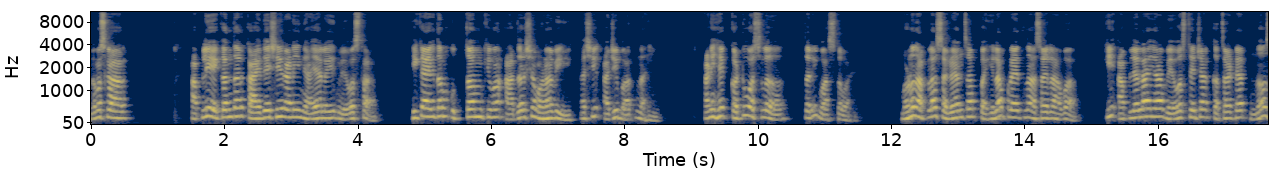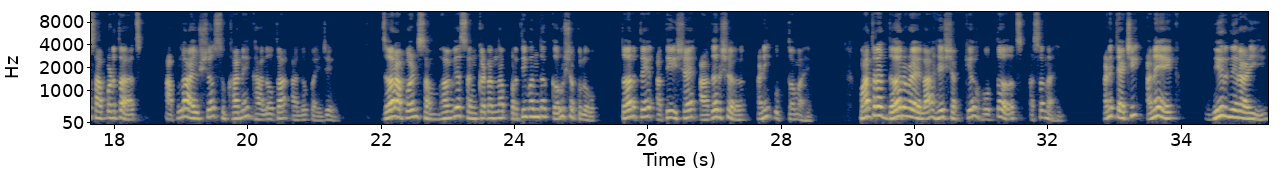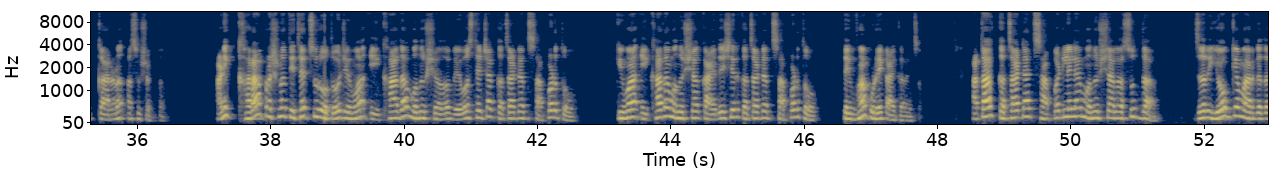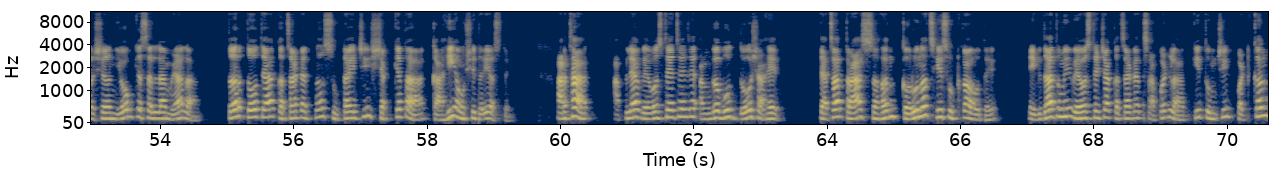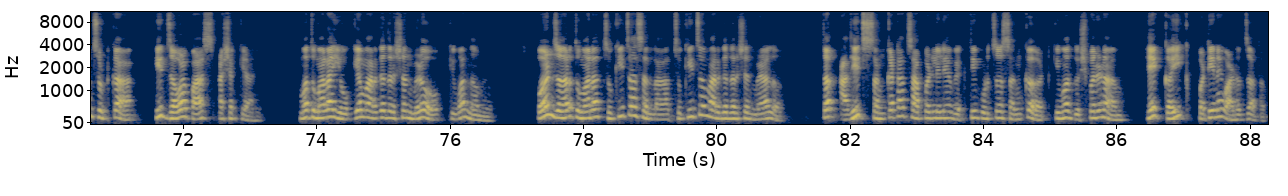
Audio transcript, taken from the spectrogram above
नमस्कार. आपली एकंदर कायदेशीर आणि न्यायालयीन व्यवस्था ही काय एकदम उत्तम किंवा आदर्श म्हणावी अशी अजिबात नाही. आणि हे कटू असलं तरी वास्तव आहे. म्हणून आपला सगळ्यांचा पहिला प्रयत्न असायला हवा की आपल्याला या व्यवस्थेच्या कचाट्यात न सापडताच आपलं आयुष्य सुखाने घालवता आलं पाहिजे. जर आपण संभाव्य संकटांना प्रतिबंध करू शकलो तर ते अतिशय आदर्श आणि उत्तम आहे. मात्र दरवेळेला हे शक्य होतच असं नाही. आणि त्याची अनेक निरनिराळी कारणं असू शकतात. आणि खरा प्रश्न तिथेच सुरू होतो जेव्हा एखादा मनुष्य व्यवस्थेच्या कचाट्यात सापडतो किंवा एखादा मनुष्य कायदेशीर कचाट्यात सापडतो तेव्हा पुढे काय करायचं? आता कचाट्यात सापडलेल्या मनुष्याला सुद्धा जर योग्य मार्गदर्शन योग्य सल्ला मिळाला तर तो त्या कचाट्यातनं सुटायची शक्यता काही अंशी तरी असते. अर्थात आपल्या व्यवस्थेचे जे अंगभूत दोष आहेत त्याचा त्रास सहन करूनच ही सुटका होते. एकदा तुम्ही व्यवस्थेच्या कचाट्यात सापडलात की तुमची पटकन सुटका ही जवळपास अशक्य आहे. मग तुम्हाला योग्य मार्गदर्शन मिळो किंवा न मिळो. पण जर तुम्हाला चुकीचा सल्ला चुकीचं मार्गदर्शन मिळालं तर आधीच संकटात सापडलेल्या व्यक्ती पुढचं संकट किंवा दुष्परिणाम हे कैक पटीने वाढत जातात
